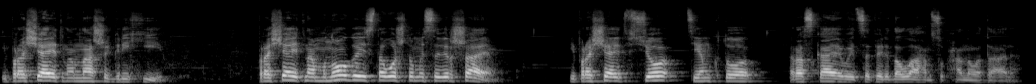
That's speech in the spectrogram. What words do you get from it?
и прощает нам наши грехи, прощает нам многое из того, что мы совершаем, и прощает все тем, кто раскаивается перед Аллахом Субхану Ва.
